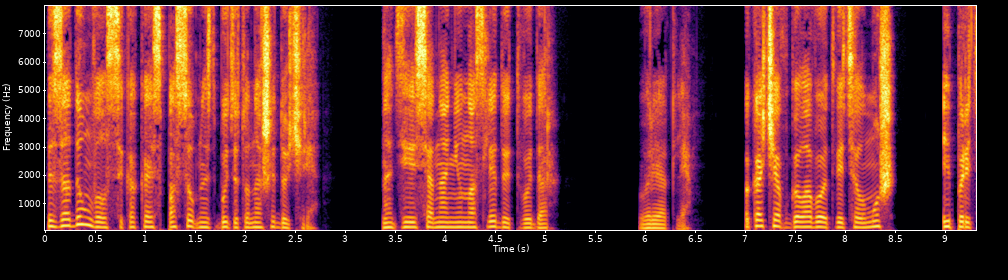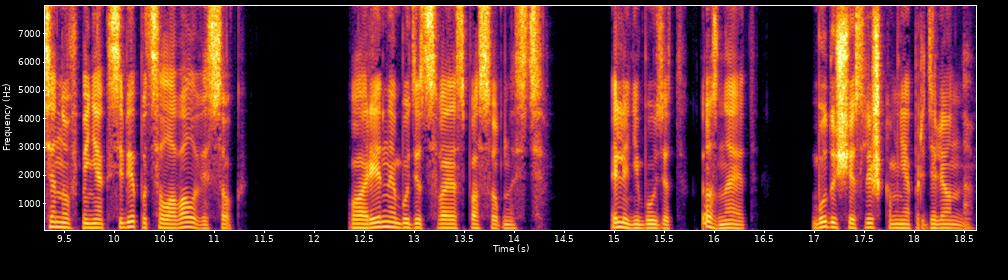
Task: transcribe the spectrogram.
ты задумывался, какая способность будет у нашей дочери? Надеюсь, она не унаследует твой дар. Вряд ли. Покачав головой, ответил муж и, притянув меня к себе, поцеловал висок. У Арины будет своя способность. Или не будет, кто знает. Будущее слишком неопределенно.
